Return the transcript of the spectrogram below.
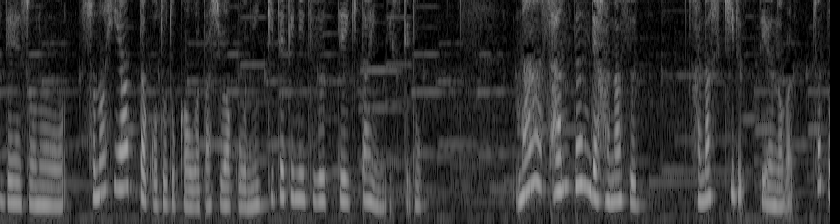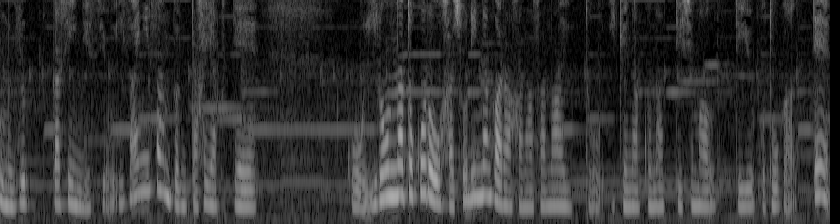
でそのその日あったこととかを私はこう日記的に綴っていきたいんですけどまあ3分で話す話し切るっていうのがちょっと難しいんですよ意外に3分って早くてこういろんなところをはしょりながら話さないといけなくなってしまうっていうことがあって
